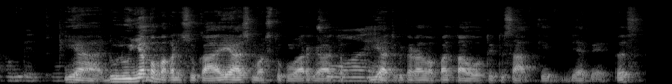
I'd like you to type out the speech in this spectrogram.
Oh, gitu. Ya, dulunya pemakan sukaya semua satu keluarga. Semua, Tapi- ya. ya, tapi karena bapak tahu waktu itu sakit diabetes,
